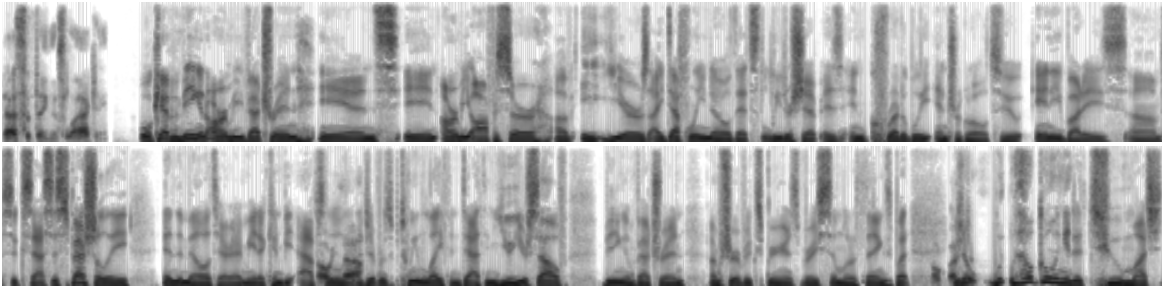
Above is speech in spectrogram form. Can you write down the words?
that's the thing that's lacking well, Cevin, being an Army veteran and an Army officer of eight years, I definitely know that leadership is incredibly integral to anybody's um, success, especially in the military. I mean, it can be absolutely oh, yeah. the difference between life and death. And you yourself, being a veteran, I'm sure have experienced very similar things. But no you know, w- without going into too much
